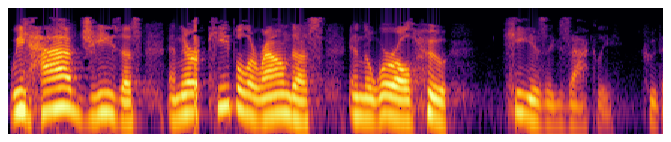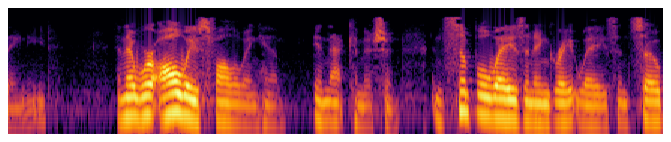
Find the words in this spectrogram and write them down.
We have Jesus. And there are people around us in the world who He is exactly who they need. And that we're always following Him in that commission in simple ways and in great ways. And so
